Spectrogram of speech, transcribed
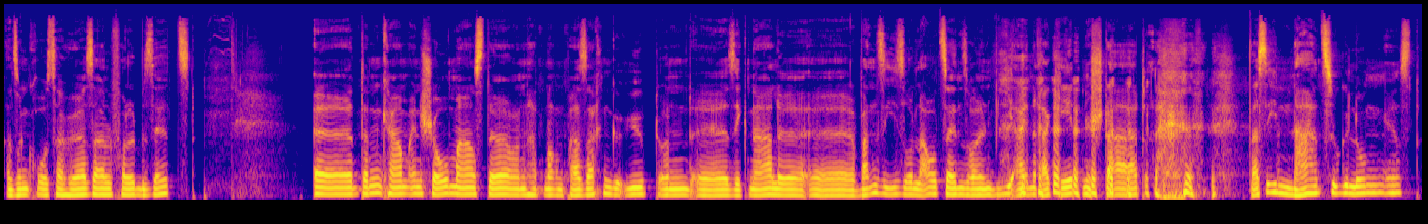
Also ein großer Hörsaal voll besetzt. Äh, dann kam ein Showmaster und hat noch ein paar Sachen geübt und äh, Signale, äh, wann sie so laut sein sollen wie ein Raketenstart, was ihnen nahezu gelungen ist.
